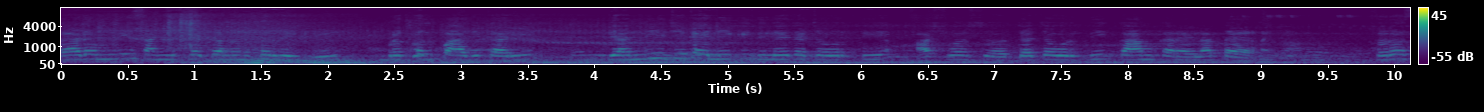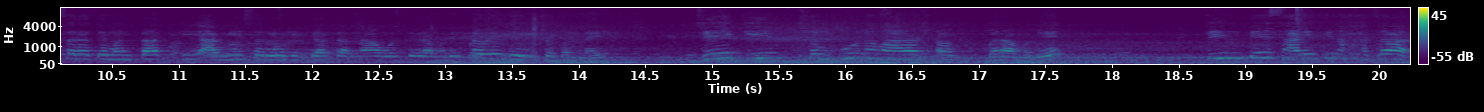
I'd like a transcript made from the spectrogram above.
मॅडमनी सांगितल्याच्या नंतर देखील प्रकल्प अधिकारी त्यांनी जे काही लेखी दिले त्याच्यावरती आश्वास त्याच्यावरती काम करायला तयार नाही सरळ सरळ ते म्हणतात की आम्ही सर्व विद्यार्थ्यांना वसतिगृहामध्ये प्रवेश देऊ शकत नाही. जे की संपूर्ण महाराष्ट्रभरामध्ये तीन ते साडेतीन हजार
